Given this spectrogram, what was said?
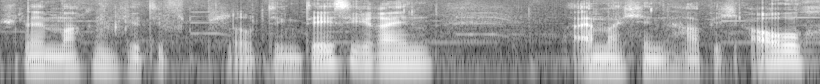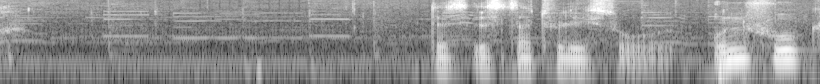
schnell machen. Hier die Floating Daisy rein. Eimerchen habe ich auch. Das ist natürlich so Unfug.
